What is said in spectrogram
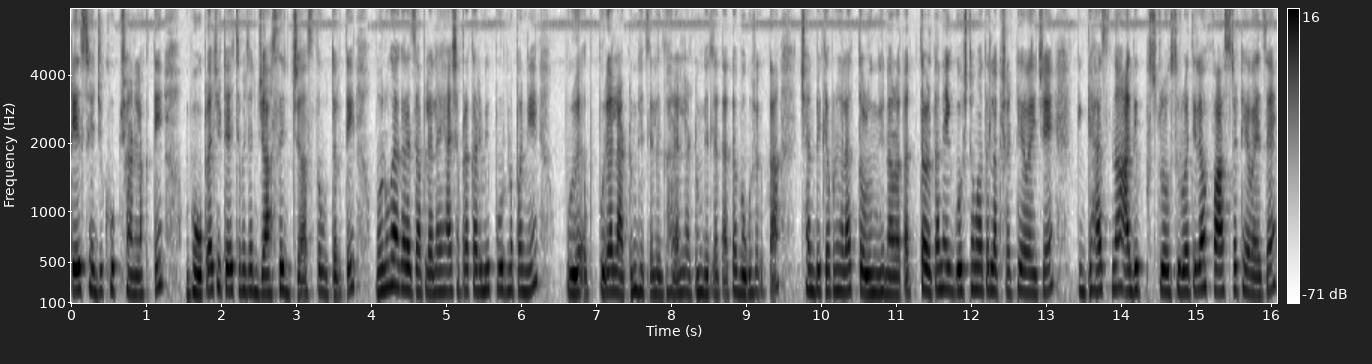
टेस्ट ह्याची खूप छान लागते. भोपळ्याची टेस्ट म्हणजे जास्तीत जास्त उतरते. म्हणून काय करायचं आपल्याला? ह्या अशा प्रकारे मी पूर्णपणे पुऱ्या पुऱ्या लाटून घेतलेल्या घाऱ्या लाटून घेतल्यात आता बघू शकता छानपैकी आपण ह्याला तळून घेणार आहोत. आता तळताना एक गोष्ट मात्र लक्षात ठेवायची आहे की गॅस ना आधी सुरुवातीला फास्ट ठेवायचा आहे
